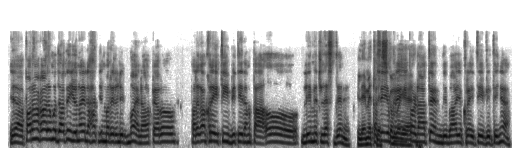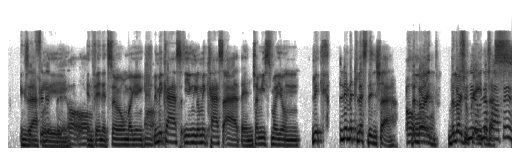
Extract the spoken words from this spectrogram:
yeah, parang akala mo dati yun na yung lahat yung maririnig mo, eh, no? Pero talagang creativity ng tao, limitless din eh. limitless. Kasi yung kumbaga. creator natin, di ba, yung creativity niya. Exactly. Infinite eh, oo. Infinite. So, maging, Oo. lumikha, yung lumikha sa atin, siya mismo yung, li- limitless din siya. The Oo. Lord, the Lord who created niya sa us. atin.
